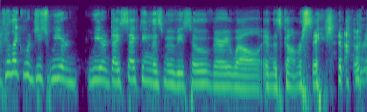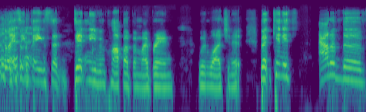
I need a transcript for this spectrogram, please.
I feel like we're just we are we are dissecting this movie so very well in this conversation. I'm realizing things that didn't even pop up in my brain when watching it. But Kenneth, out of the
